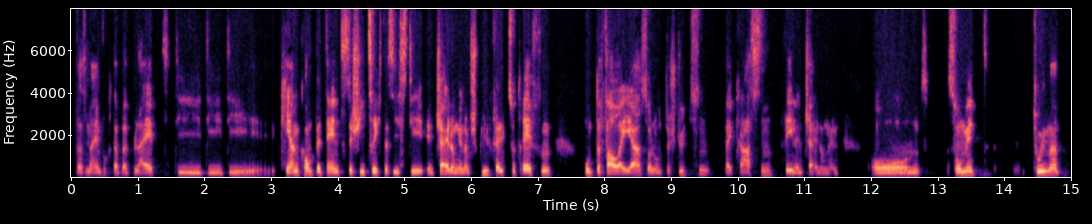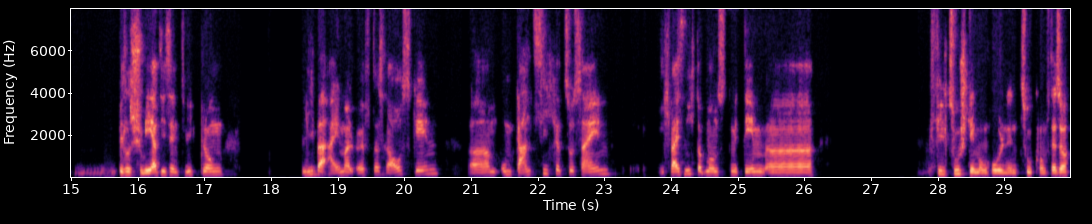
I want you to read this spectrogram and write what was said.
dass man einfach dabei bleibt, die, die, die Kernkompetenz des Schiedsrichters ist, die Entscheidungen am Spielfeld zu treffen und der VAR soll unterstützen bei krassen Fehlentscheidungen. Und somit tue ich mir ein bisschen schwer, diese Entwicklung lieber einmal öfters rausgehen, ähm, um ganz sicher zu sein. Ich weiß nicht, ob wir uns mit dem äh, viel Zustimmung holen in Zukunft. Also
